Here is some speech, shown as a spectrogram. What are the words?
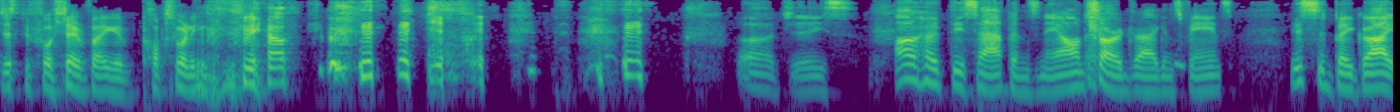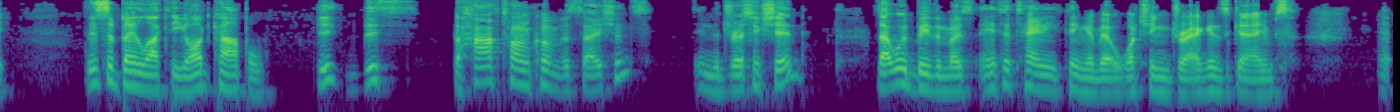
Just before Shane Flanagan pops one in the mouth. oh jeez. I hope this happens now. I'm sorry, Dragons fans. This would be great. This would be like the odd couple. This, this the halftime conversations in the dressing shed. That would be the most entertaining thing about watching Dragons games. It,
